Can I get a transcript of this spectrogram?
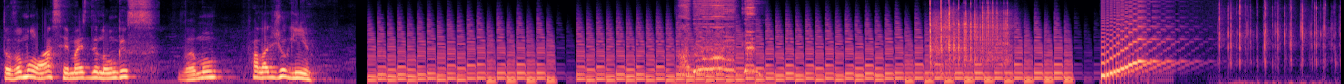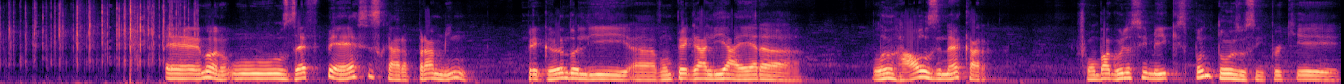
Então vamos lá, sem mais delongas, Vamos falar de joguinho. É, mano, os FPS, cara, pra mim, pegando ali, uh, vamos pegar ali a era Lan House, né, cara? Foi um bagulho assim meio que espantoso, assim, porque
